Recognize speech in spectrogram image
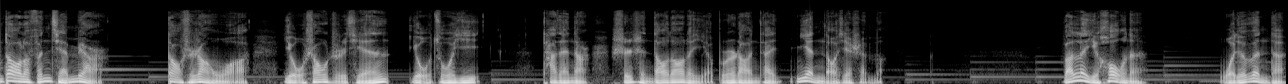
到了坟前边，道士让我又烧纸钱又作揖，他在那儿神神叨叨的，也不知道你在念叨些什么。完了以后呢，我就问他，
